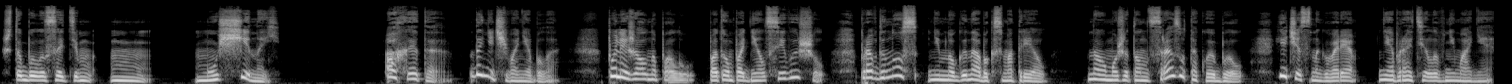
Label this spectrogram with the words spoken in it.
что было с этим... М мужчиной». Ах, это... Да ничего не было. Полежал на полу, потом поднялся и вышел. Правда, нос немного набок смотрел. Но, может, он сразу такой был? Я, честно говоря, не обратила внимания.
